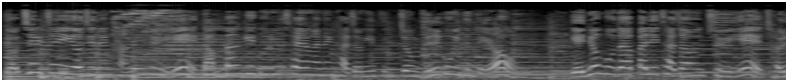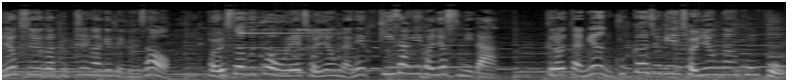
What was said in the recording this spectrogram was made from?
며칠째 이어지는 강추위에 난방기구를 사용하는 가정이 부쩍 늘고 있는데요. 예년보다 빨리 찾아온 추위에 전력 수요가 급증하게 되면서 벌써부터 올해 전력난에 비상이 걸렸습니다. 그렇다면 국가적인 전력난 공포,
